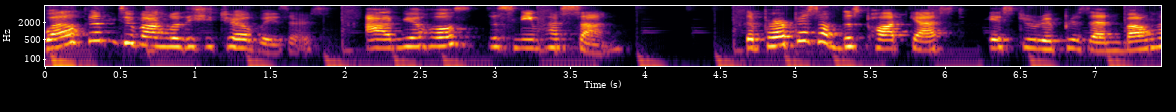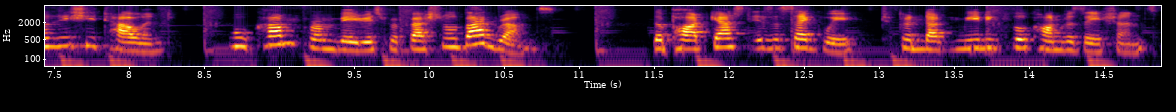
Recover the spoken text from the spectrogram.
Welcome to Bangladeshi Trailblazers. I'm your host, Tasneem Hassan. The purpose of this podcast is to represent Bangladeshi talent who come from various professional backgrounds. The podcast is a segue to conduct meaningful conversations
